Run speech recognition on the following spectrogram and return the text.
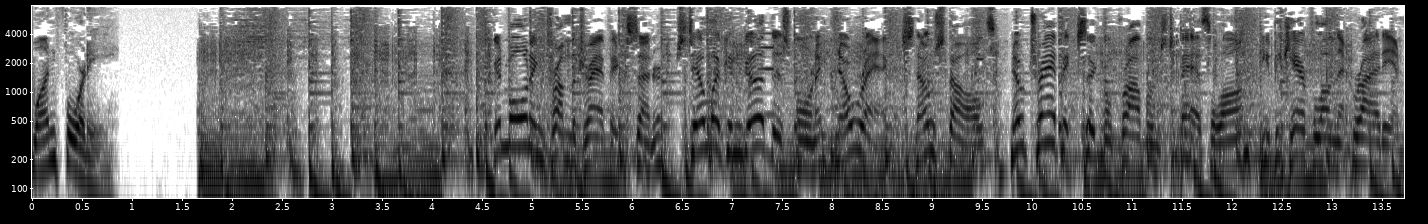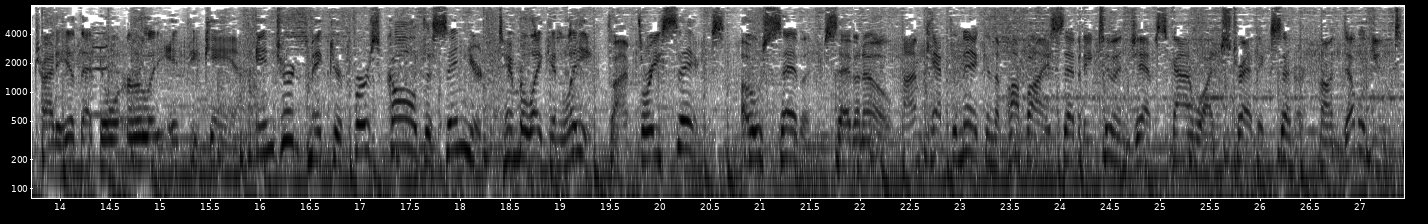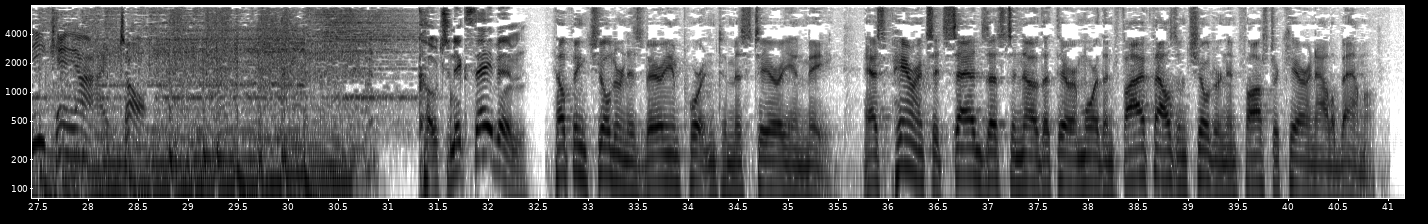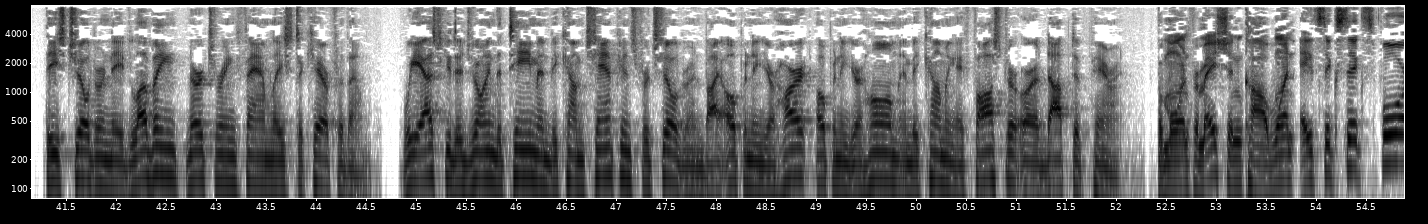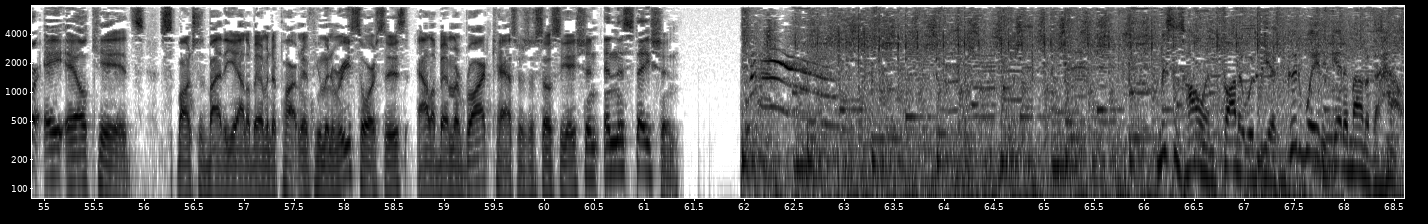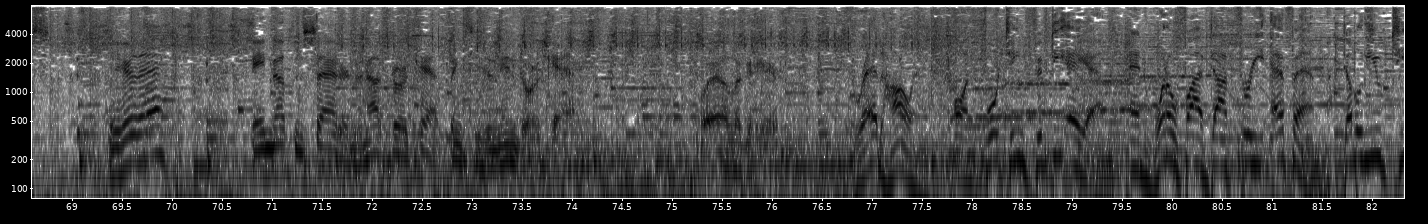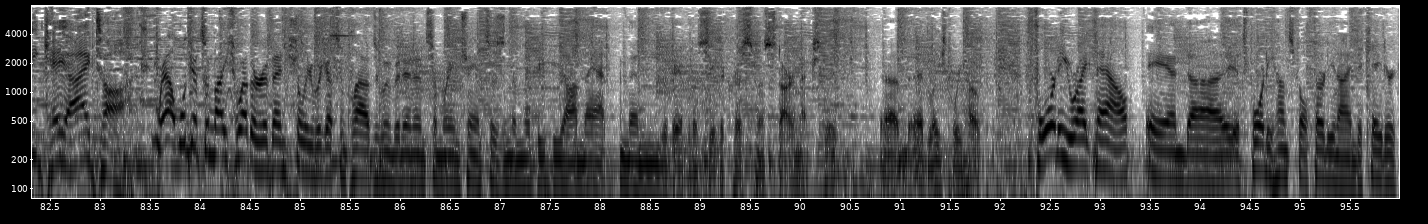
140. Good morning from the traffic center. Still looking good this morning. No wrecks, no stalls, no traffic signal problems to pass along. You be careful on that ride in. Try to hit that door early if you can. Injured? Make your first call to Siniard Timberlake and Lee 536-0770. I'm Captain Nick in the Popeye 72 and Jeff Skywatch Traffic Center on WTKI Talk. Coach Nick Saban. Helping children is very important to Miss Terry and me. As parents, it saddens us to know that there are more than 5,000 children in foster care in Alabama. These children need loving, nurturing families to care for them. We ask you to join the team and become champions for children by opening your heart, opening your home, and becoming a foster or adoptive parent. For more information, call 1-866-4AL-KIDS. Sponsored by the Alabama Department of Human Resources, Alabama Broadcasters Association, and this station. Mrs. Holland thought it would be a good way to get him out of the house. You hear that? Ain't nothing sadder than an outdoor cat thinks he's an indoor cat. Well, look at here. Fred Holland on 1450 AM and 105.3 FM, WTKI Talk. Well, we'll get some nice weather eventually. We got some clouds moving in and some rain chances, and then we'll be beyond that, and then we'll be able to see the Christmas star next week. Uh, at least we hope. 40 right now, and uh, it's 40 Huntsville, 39 Decatur.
